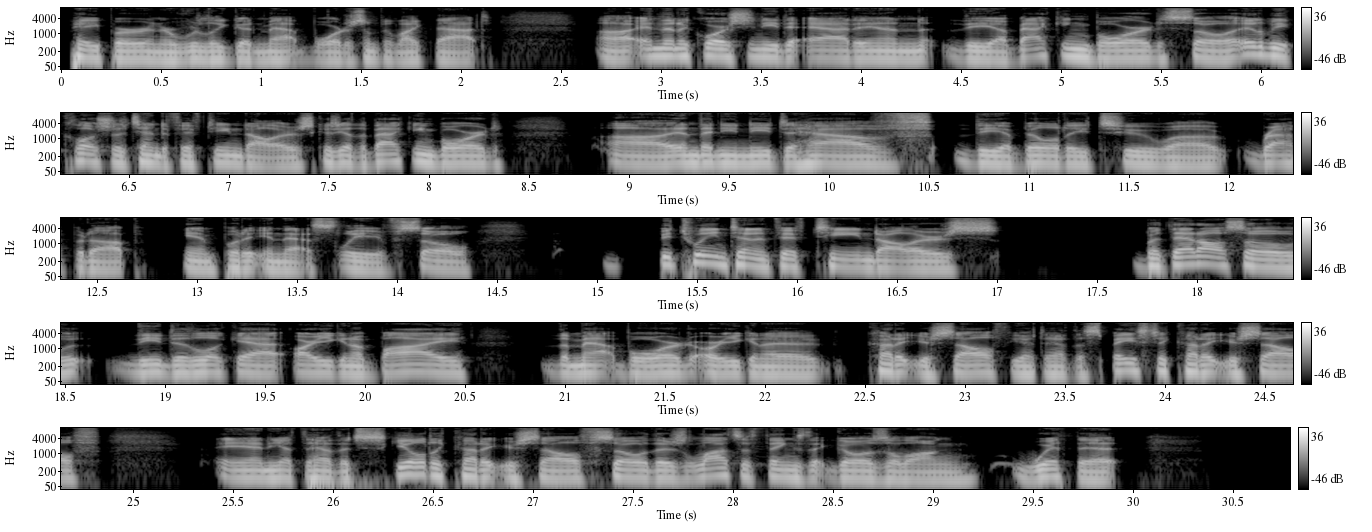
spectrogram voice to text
paper and a really good mat board or something like that. Uh, and then, of course, you need to add in the uh, backing board. So it'll be closer to 10 to $15 because you have the backing board. Uh, and then you need to have the ability to uh, wrap it up and put it in that sleeve. So between 10 and $15. But that also need to look at are you going to buy the mat board or are you going to cut it yourself? You have to have the space to cut it yourself and you have to have the skill to cut it yourself. So there's lots of things that goes along with it.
